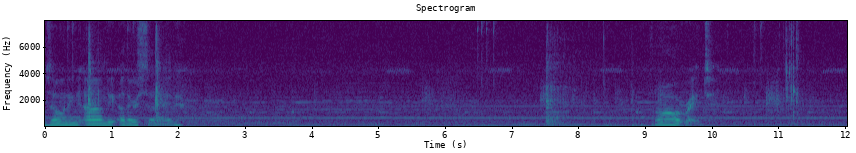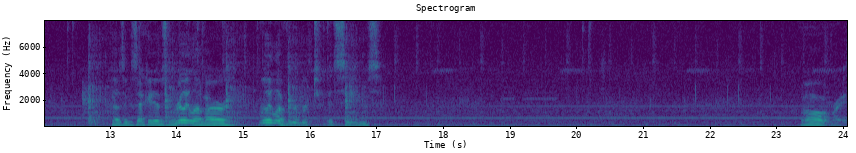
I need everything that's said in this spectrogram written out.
zoning on the other side. Because executives really love our really love Reuburt, it seems. Alright.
